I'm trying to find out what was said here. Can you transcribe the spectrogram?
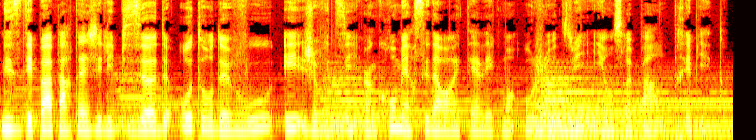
N'hésitez pas à partager l'épisode autour de vous et je vous dis un gros merci d'avoir été avec moi aujourd'hui et on se reparle très bientôt.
